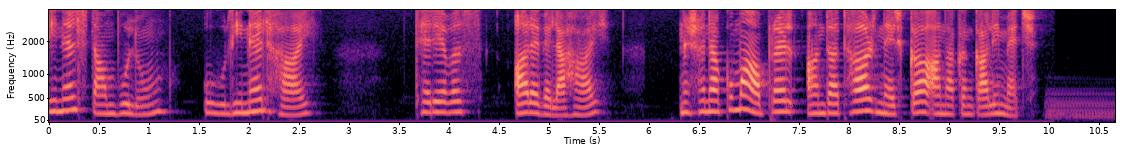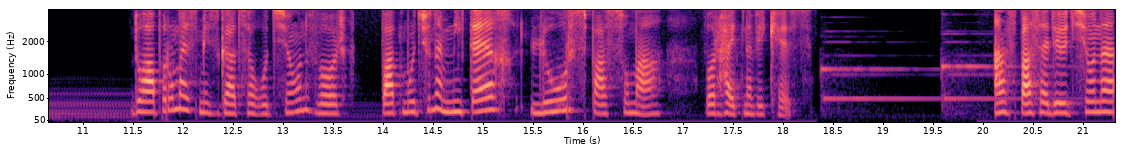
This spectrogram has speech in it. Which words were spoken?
Լինել Ստամբուլում ու լինել հայ, թերևս արևելահայ, նշանակում է ապրել անդադար ներկա անակնկալի մեջ։ Դու ապրում ես մի զգացողություն, որ պատմությունը միտեղ լուր սпасում է, որ հայտնվի քեզ։ Անսպասելիությունը,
